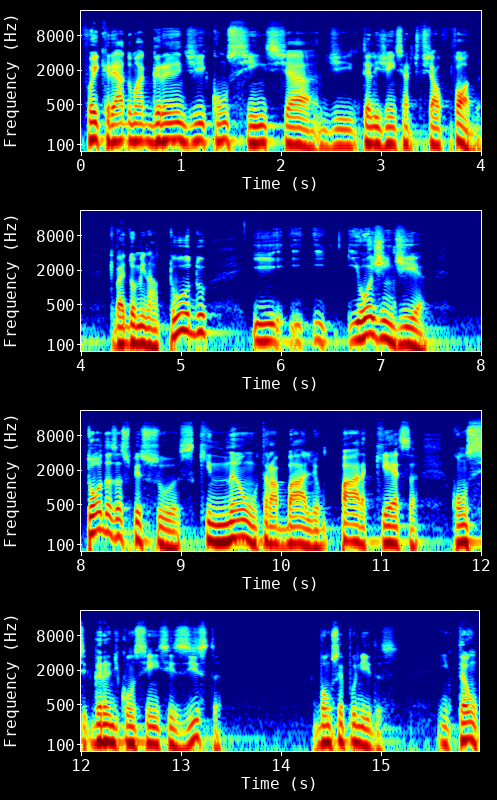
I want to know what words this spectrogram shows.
foi criada uma grande consciência de inteligência artificial foda, que vai dominar tudo. E, e- e- hoje em dia, todas as pessoas que não trabalham para que essa consci- grande consciência exista vão ser punidas. Então,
